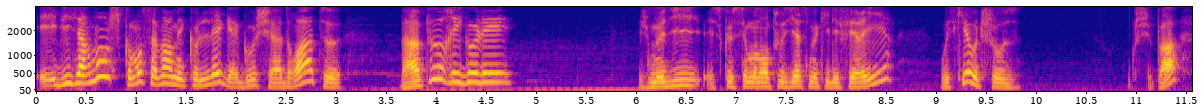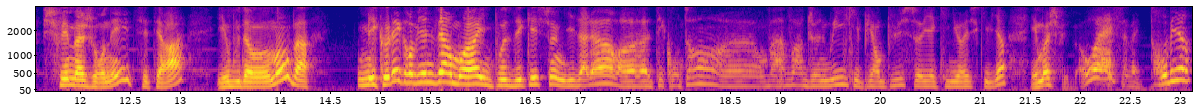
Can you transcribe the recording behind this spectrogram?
et bizarrement, je commence à voir mes collègues à gauche et à droite, euh, bah, un peu rigoler. Je me dis, est-ce que c'est mon enthousiasme qui les fait rire Ou est-ce qu'il y a autre chose? Je sais pas. Je fais ma journée, etc. Et au bout d'un moment, bah, mes collègues reviennent vers moi, ils me posent des questions, ils me disent alors, euh, t'es content euh, On va avoir John Wick, et puis en plus, il y a Keanu Reeves qui vient. Et moi, je fais, bah ouais, ça va être trop bien.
